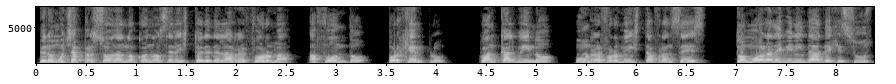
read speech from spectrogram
pero muchas personas no conocen la historia de la reforma a fondo. Por ejemplo, Juan Calvino, un reformista francés, tomó la divinidad de Jesús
